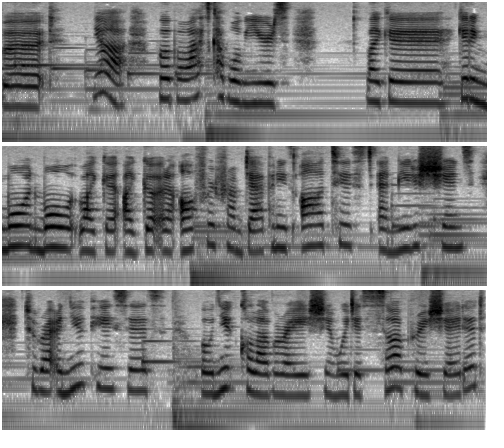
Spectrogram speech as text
But yeah, for the last couple of years, like uh, getting more and more like uh, I got an offer from Japanese artists and musicians to write new pieces or new collaboration, which is so appreciated.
